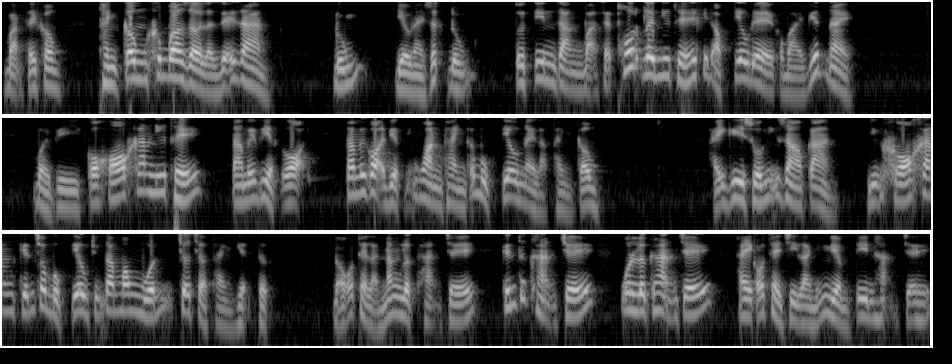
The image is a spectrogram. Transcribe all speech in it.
Bạn thấy không? Thành công không bao giờ là dễ dàng. Đúng, điều này rất đúng. Tôi tin rằng bạn sẽ thốt lên như thế khi đọc tiêu đề của bài viết này. Bởi vì có khó khăn như thế, ta mới việc gọi, ta mới gọi việc những hoàn thành các mục tiêu này là thành công. Hãy ghi xuống những rào cản, những khó khăn khiến cho mục tiêu chúng ta mong muốn chưa trở thành hiện thực. Đó có thể là năng lực hạn chế, kiến thức hạn chế, nguồn lực hạn chế, hay có thể chỉ là những niềm tin hạn chế.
